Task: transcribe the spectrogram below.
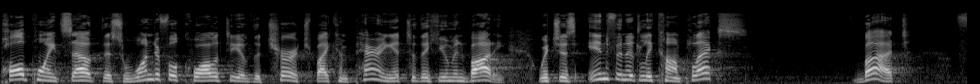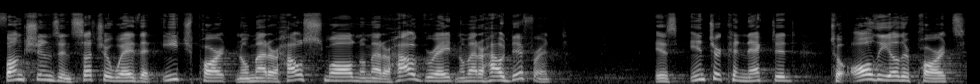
Paul points out this wonderful quality of the church by comparing it to the human body, which is infinitely complex, but functions in such a way that each part, no matter how small, no matter how great, no matter how different, is interconnected to all the other parts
